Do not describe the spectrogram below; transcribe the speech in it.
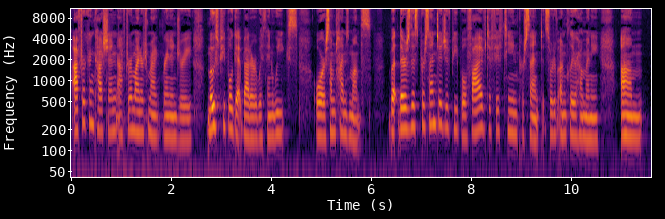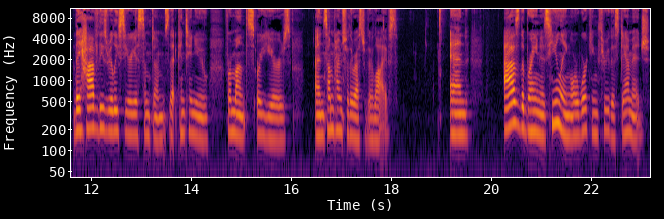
After concussion, after a minor traumatic brain injury, most people get better within weeks or sometimes months. But there's this percentage of people, 5 to 15%, it's sort of unclear how many, um, they have these really serious symptoms that continue for months or years and sometimes for the rest of their lives. And as the brain is healing or working through this damage,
